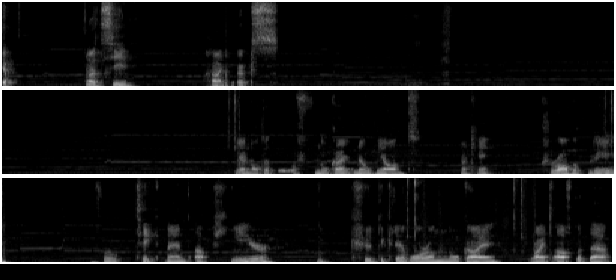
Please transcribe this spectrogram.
Yep. Let's see how it works. Yeah, not at all. No guy, no we aren't. Okay. Probably if we'll take land up here, we could declare war on Nogai right after that.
